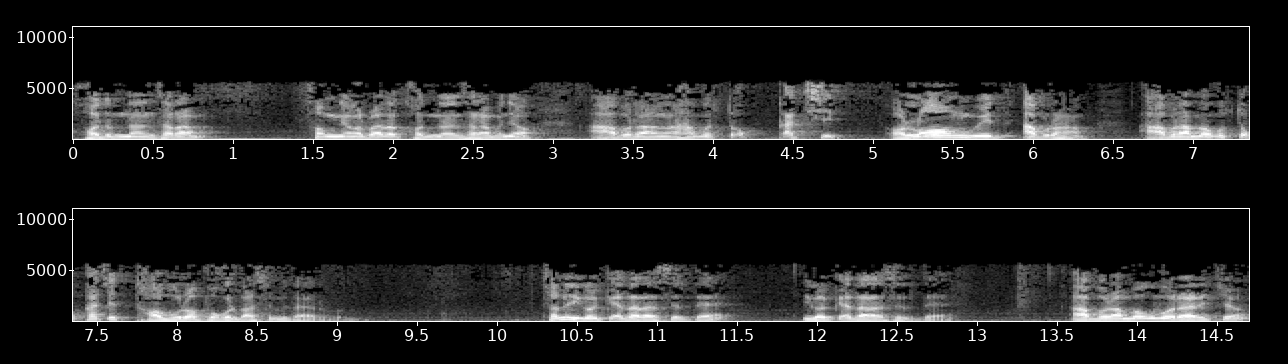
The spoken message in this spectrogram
거듭난 사람, 성령을 받아 거듭난 사람은요, 아브라함하고 똑같이, along with 아브라함, 아브라함하고 똑같이 더불어 복을 받습니다, 여러분. 저는 이걸 깨달았을 때, 이걸 깨달았을 때, 아브라함 보고 뭐라 그랬죠?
